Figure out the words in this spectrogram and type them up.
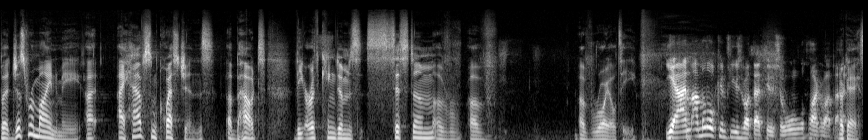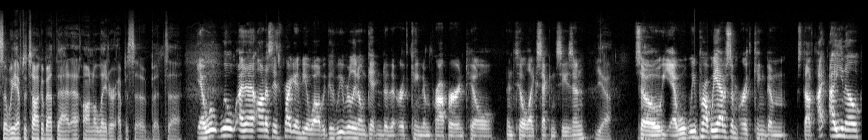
but just remind me. I I have some questions about the Earth Kingdom's system of of of royalty. Yeah, I'm, I'm a little confused about that too. So we'll, we'll talk about that. Okay, so we have to talk about that uh, on a later episode, but uh, Yeah, we'll, we'll and uh, honestly, it's probably gonna be a while because we really don't get into the Earth Kingdom proper until until like second season. yeah, So yeah, well, we probably have some Earth Kingdom stuff. I, I, you know,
